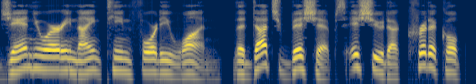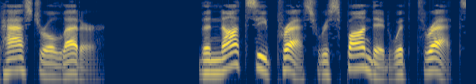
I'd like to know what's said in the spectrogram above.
January 1941, the Dutch bishops issued a critical pastoral letter, the Nazi press responded with threats.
